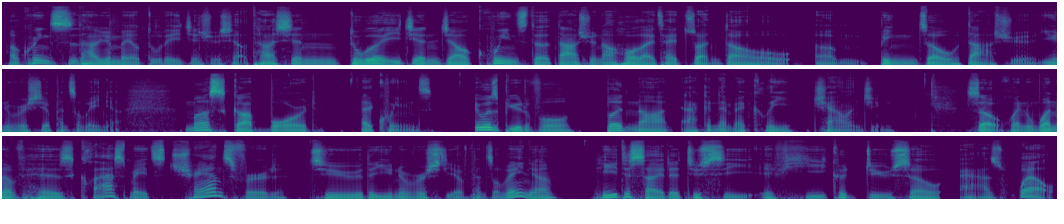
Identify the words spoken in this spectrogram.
好，Queens 是他原本有读的一间学校，他先读了一间叫 Queens 的大学，然后后来才转到嗯宾州大学 University of Pennsylvania。Musk got bored at Queens. It was beautiful, but not academically challenging. So when one of his classmates transferred to the University of Pennsylvania, he decided to see if he could do so as well.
